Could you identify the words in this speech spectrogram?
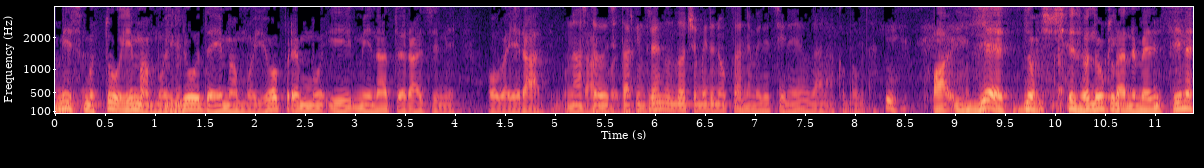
mi smo tu, imamo i ljude, imamo i opremu i mi na toj razini ovaj, radimo. Nastavili se takvim trendom, doćemo i do nuklearne medicine jednog dana, ako Bog da. Pa je, doći će do nuklearne medicine.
